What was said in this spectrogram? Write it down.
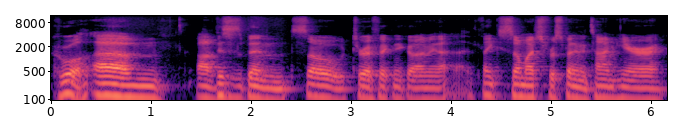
cool um uh, this has been so terrific, Nico. I mean, thanks so much for spending the time here.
